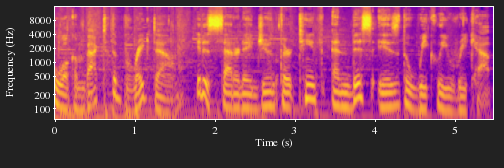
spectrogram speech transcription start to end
Welcome back to The Breakdown. It is Saturday, June 13th, and this is the weekly recap.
